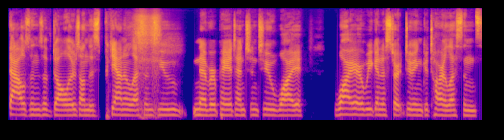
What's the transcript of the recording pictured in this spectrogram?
thousands of dollars on this piano lessons you never pay attention to. Why why are we going to start doing guitar lessons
